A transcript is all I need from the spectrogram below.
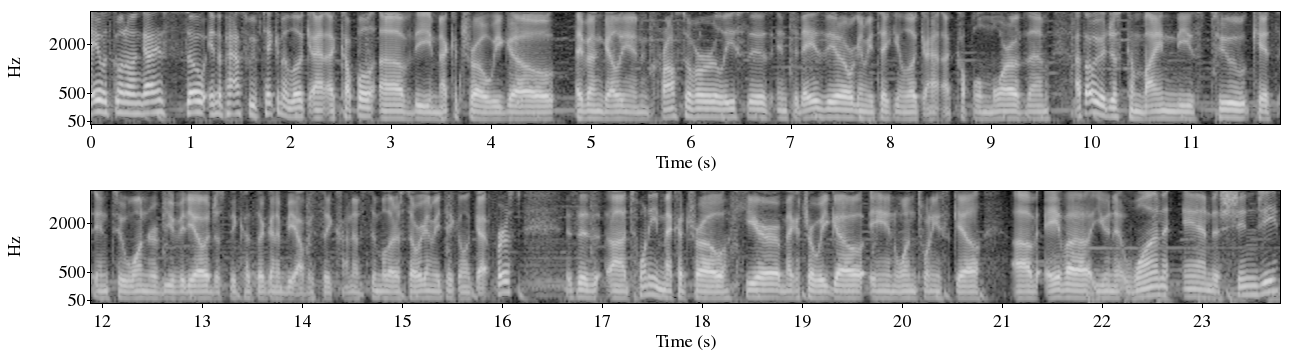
Hey, what's going on guys? So in the past we've taken a look at a couple of the Mechatro WeGo Evangelion crossover releases. In today's video we're going to be taking a look at a couple more of them. I thought we would just combine these two kits into one review video just because they're going to be obviously kind of similar. So we're going to be taking a look at first. This is uh, 20 Mechatro here, Mechatro WeGo in 120 scale of Eva Unit 1 and Shinji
